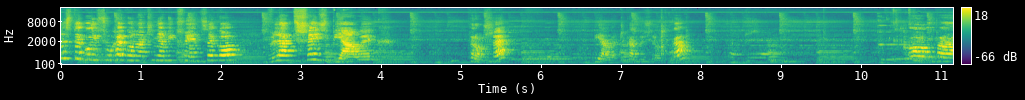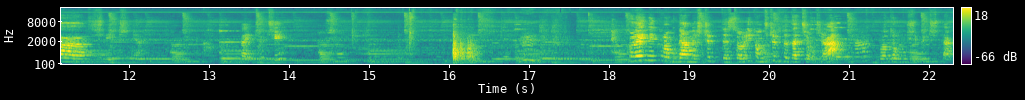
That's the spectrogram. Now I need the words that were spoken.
Do czystego i suchego naczynia miksującego wlać 6 białek. Proszę. Białeczka do środka. Opa, ślicznie. Daj ci. Kolejny krok damy szczyptę soli, tą szczyptę da ciocia, bo to musi być tak,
